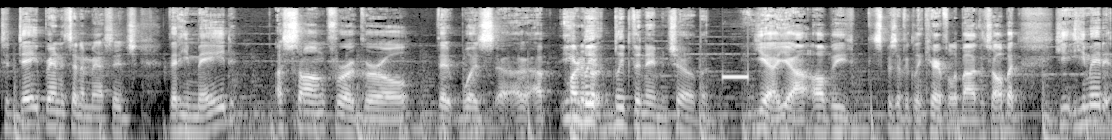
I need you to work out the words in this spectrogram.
today, Brandon sent a message that he made a song for a girl that was uh, a, a You part can of a, bleep, bleep the name and show, but yeah, yeah, I'll be specifically careful about this all. But he, he made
